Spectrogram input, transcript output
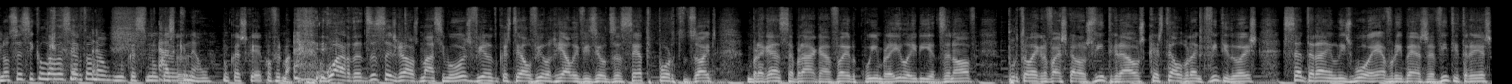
Não sei se aquilo dava certo ou não. Nunca, se- nunca, Acho que não. Nunca cheguei a confirmar. Guarda, 16 graus de máxima hoje. Viana do Castelo, Vila Real e Viseu 17. Porto 18. Bragança, Braga, Aveiro, Coimbra e Leiria 19. Porto Alegre vai chegar aos 20 graus. Castelo Branco 22. Santarém, Lisboa, Évora e Beja 23.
